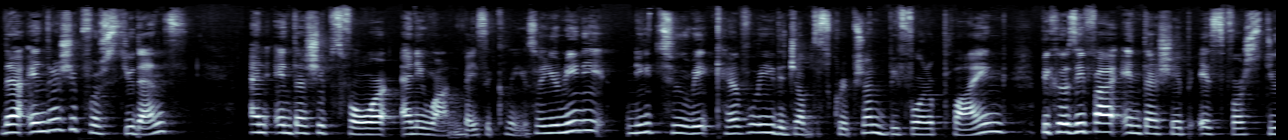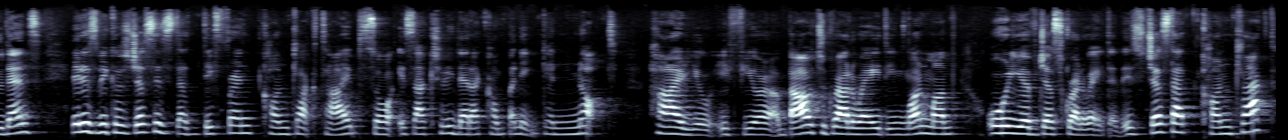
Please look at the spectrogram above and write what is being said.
There are internships for students and internships for anyone, basically. So you really need to read carefully the job description before applying because if an internship is for students, it is because just it's a different contract type. So it's actually that a company cannot hire you if you're about to graduate in one month or you have just graduated. It's just that contract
